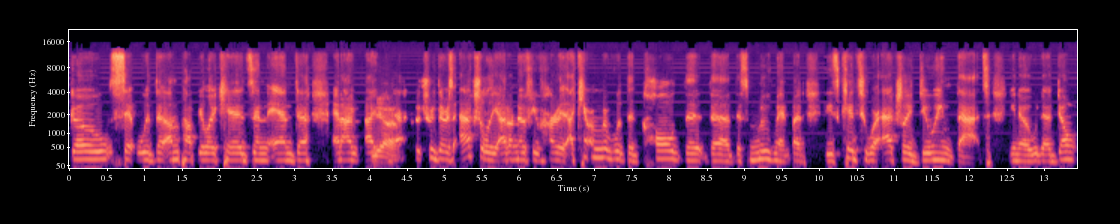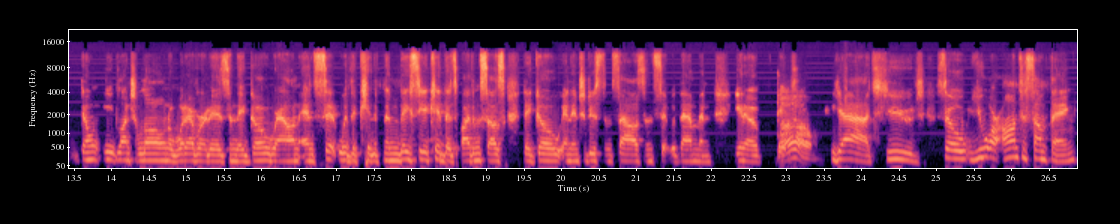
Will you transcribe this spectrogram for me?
go sit with the unpopular kids and and uh, and I, I Yeah. that's the truth. There's actually I don't know if you've heard it. I can't remember what they called the the this movement, but these kids who are actually doing that, you know, uh, don't don't eat lunch alone or whatever it is, and they go around and sit with the kid. Then they see a kid that's by themselves, they go and introduce themselves and sit with them, and you know. Oh, Yeah, it's huge. So you are onto something,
